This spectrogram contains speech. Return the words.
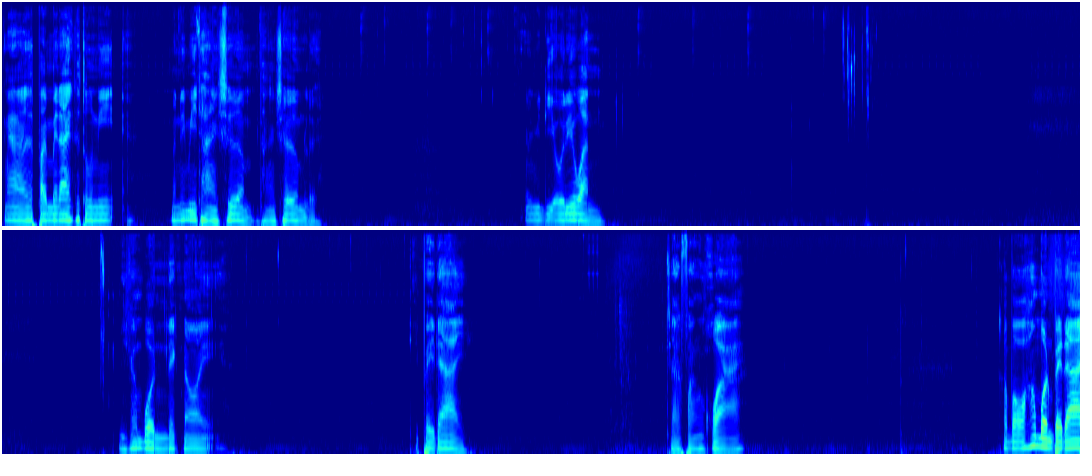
ข้างหน้าเราจะไปไม่ได้คือตรงนี้ มันไม่มีทางเชื่อมทางเชื่อมเลยมันมีดีโอดีวันมีข้างบนเล็กน้อย ที่ไปได้ จากฝั่งขวา เขาบอกว่าข้างบนไปได้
